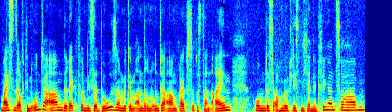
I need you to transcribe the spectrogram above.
Meistens auf den Unterarm direkt von dieser Dose und mit dem anderen Unterarm reibst du das dann ein, um das auch möglichst nicht an den Fingern zu haben.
